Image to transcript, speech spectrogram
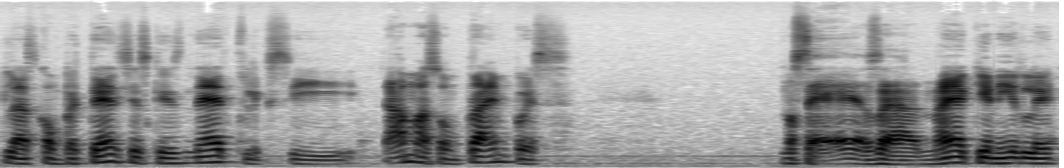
las competencias que es Netflix y Amazon Prime, pues no sé, o sea, no hay a quien irle.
